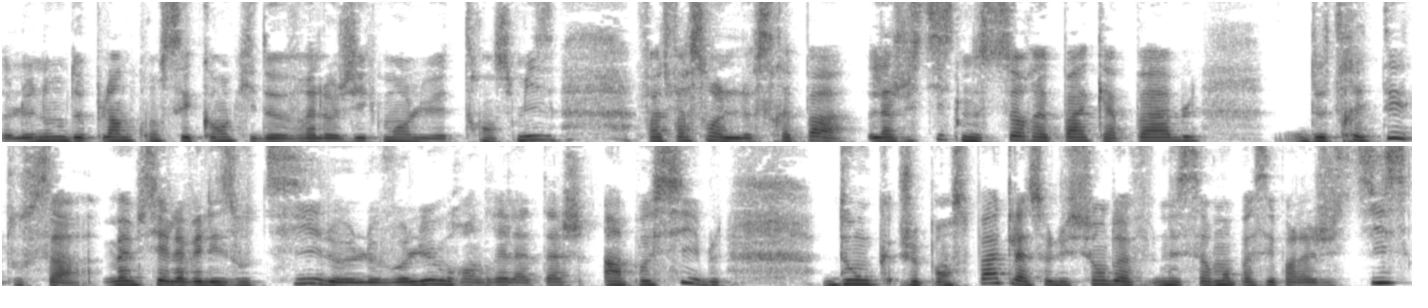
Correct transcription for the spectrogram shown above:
le nombre de plaintes conséquents qui devraient logiquement lui être transmises, enfin de toute façon elle le serait pas. La justice ne serait pas capable de traiter tout ça. Même si elle avait les outils, le, volume rendrait la tâche impossible. Donc, je pense pas que la solution doive nécessairement passer par la justice,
